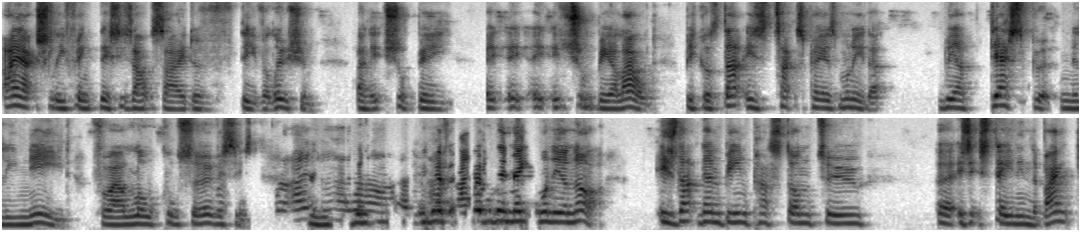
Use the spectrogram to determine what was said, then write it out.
I actually think this is outside of devolution, and it should be. It, it, it shouldn't be allowed because that is taxpayers' money that we are desperately need for our local services. Well, I, when- I- Whether, whether they make money or not, is that then being passed on to? Uh, is it staying in the bank,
